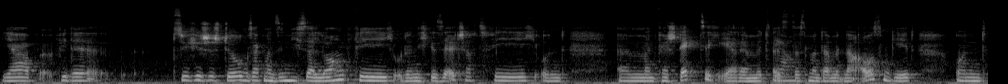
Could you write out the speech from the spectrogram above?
ja, viele psychische Störungen, sagt man, sind nicht salonfähig oder nicht gesellschaftsfähig und ähm, man versteckt sich eher damit, als ja. dass man damit nach außen geht. Und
